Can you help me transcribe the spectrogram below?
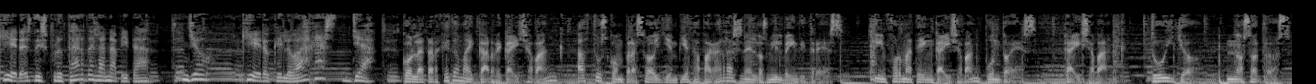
quieres disfrutar de la Navidad. Yo quiero que lo hagas ya. Con la tarjeta MyCard de CaixaBank, haz tus compras hoy y empieza a pagarlas en el 2023. Infórmate en caixabank.es. CaixaBank. Tú y yo. Nosotros.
